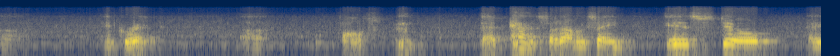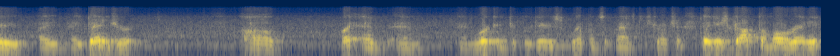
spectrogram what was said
uh, incorrect, uh, false, that Saddam Hussein is still a, a, a danger uh, and, and, and working to produce weapons of mass destruction, that he's got them already.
